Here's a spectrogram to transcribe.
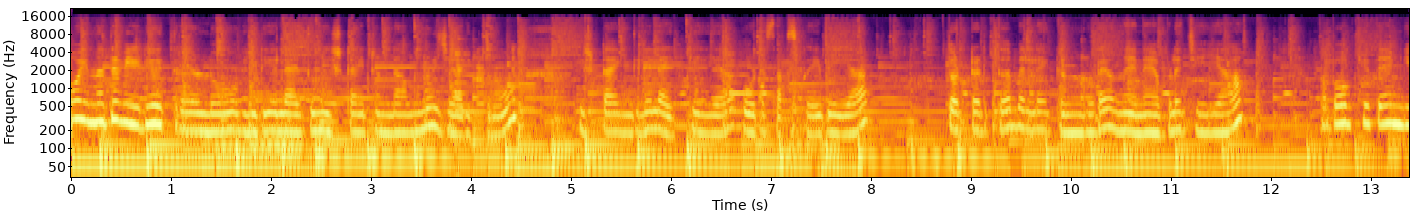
അപ്പോൾ ഇന്നത്തെ വീഡിയോ ഇത്രയേ ഉള്ളൂ. വീഡിയോ എല്ലാവർക്കും ഇഷ്ടമായിട്ടുണ്ടാവും എന്ന് വിചാരിക്കുന്നു. ഇഷ്ടമായെങ്കിൽ ലൈക്ക് ചെയ്യുക കൂടെ സബ്സ്ക്രൈബ് ചെയ്യുക. തൊട്ടടുത്ത് ബെല്ലൈക്കണും കൂടെ ഒന്ന് എനേബിൾ ചെയ്യുക. അപ്പോൾ ഓക്കെ താങ്ക്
